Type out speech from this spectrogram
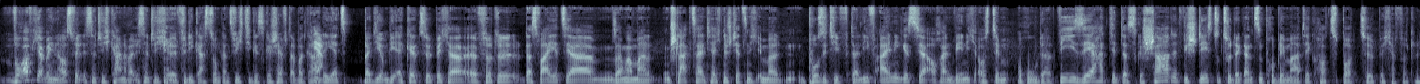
worauf ich aber hinaus will, ist natürlich Karneval, ist natürlich äh, für die Gastro ein ganz wichtiges Geschäft, aber gerade ja. jetzt bei dir um die Ecke, Zülpicher äh, Viertel, das war jetzt ja, sagen wir mal, schlagzeilentechnisch jetzt nicht immer positiv. Da lief einiges ja auch ein wenig aus dem Ruder. Wie sehr hat dir das geschadet? Wie stehst du zu der ganzen Problematik Hotspot Zülpicher Viertel?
